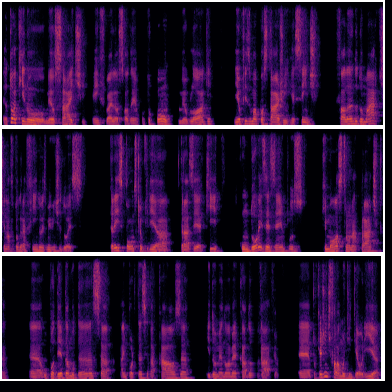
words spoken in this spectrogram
Eu estou aqui no meu site, enfbaileosaldanha.com, no meu blog, e eu fiz uma postagem recente falando do marketing na fotografia em 2022. Três pontos que eu queria trazer aqui, com dois exemplos que mostram na prática uh, o poder da mudança, a importância da causa e do menor mercado viável. É, porque a gente fala muito em teoria,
